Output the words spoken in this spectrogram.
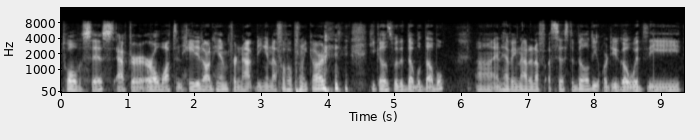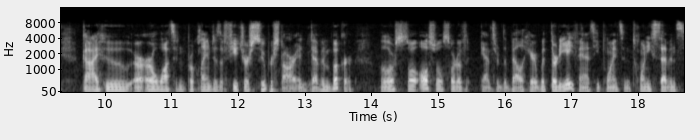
12 assists after Earl Watson hated on him for not being enough of a point guard. he goes with a double double uh, and having not enough assist ability, or do you go with the guy who Earl Watson proclaimed as a future superstar in Devin Booker, also, also sort of answered the bell here with 38 fantasy points and 27th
